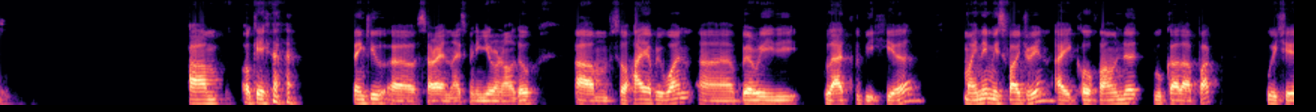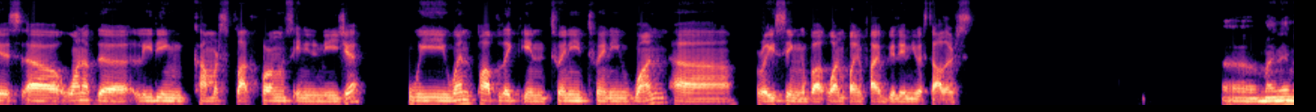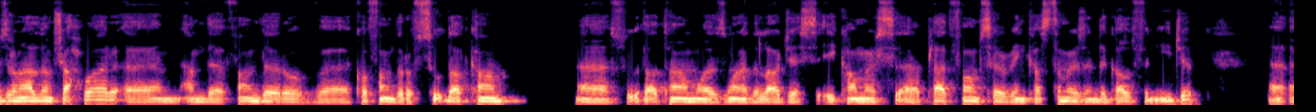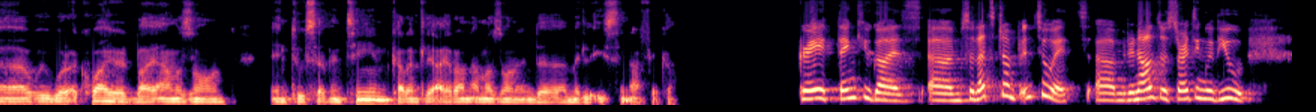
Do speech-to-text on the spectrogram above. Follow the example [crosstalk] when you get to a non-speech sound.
Um, okay. [laughs] Thank you, uh, Sarah, and nice meeting you, Ronaldo. Um, so, hi, everyone. Uh, very glad to be here. My name is Fajrin. I co founded Bukalapak, which is uh, one of the leading commerce platforms in Indonesia we went public in 2021, uh, raising about 1.5 billion US dollars. Uh, my name is Ronaldo Mouchawar. Um, I'm the founder of, uh, co-founder of Souq.com. Uh, Souq.com was one of the largest e-commerce uh, platforms serving customers in the Gulf and Egypt. Uh, we were acquired by Amazon in 2017. Currently, I run Amazon in the Middle East and Africa. Great, thank you guys. Um, so let's jump into it. Um, Ronaldo, starting with you.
